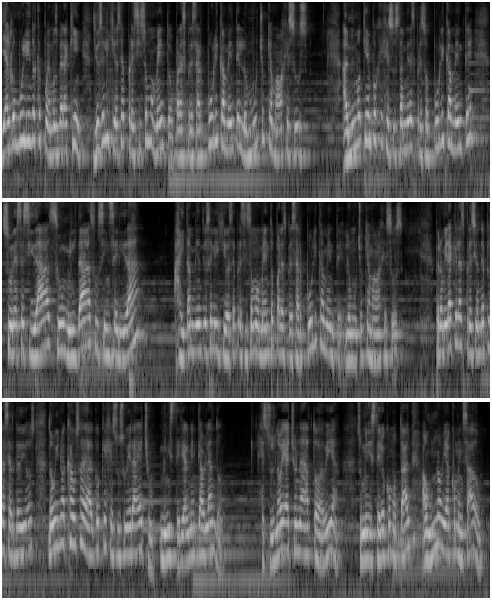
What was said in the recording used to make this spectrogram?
Y algo muy lindo que podemos ver aquí, Dios eligió ese preciso momento para expresar públicamente lo mucho que amaba a Jesús. Al mismo tiempo que Jesús también expresó públicamente su necesidad, su humildad, su sinceridad, ahí también Dios eligió ese preciso momento para expresar públicamente lo mucho que amaba a Jesús. Pero mira que la expresión de placer de Dios no vino a causa de algo que Jesús hubiera hecho, ministerialmente hablando. Jesús no había hecho nada todavía. Su ministerio como tal aún no había comenzado.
